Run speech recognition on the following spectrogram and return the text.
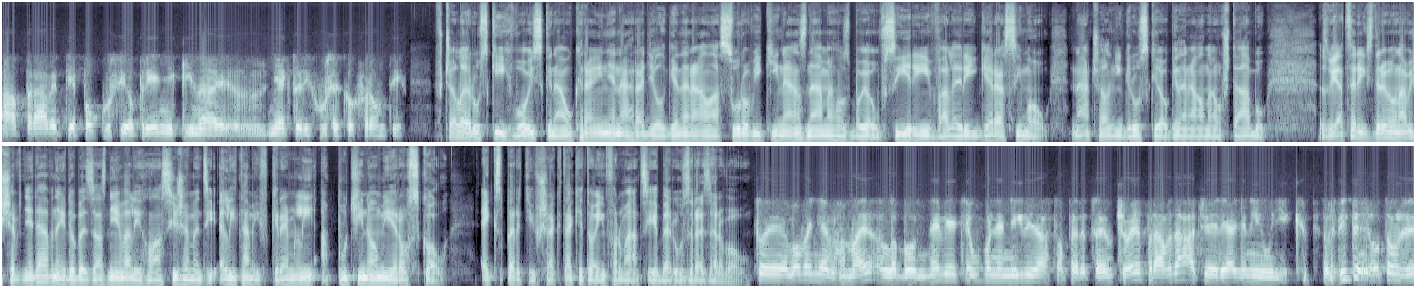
a práve tie pokusy o prieniky na e, niektorých úsekoch fronty. V čele ruských vojsk na Ukrajine nahradil generála Surovikina, známeho z bojov v Sýrii, Valery Gerasimov, náčelník ruského generálneho štábu. Z viacerých zdrojov navyše v nedávnej dobe zaznievali hlasy, že medzi elitami v Kremli a Putinom je rozkol. Experti však takéto informácie berú s rezervou. To je lovenie v hmle, lebo neviete úplne nikdy na 100%, čo je pravda a čo je riadený únik. Vždy to je o tom, že,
